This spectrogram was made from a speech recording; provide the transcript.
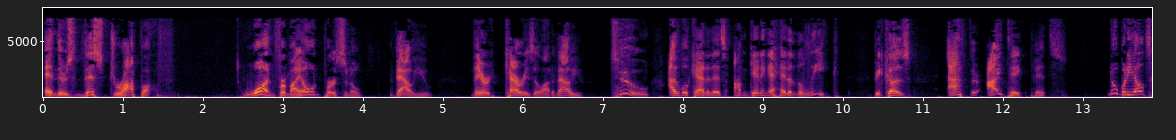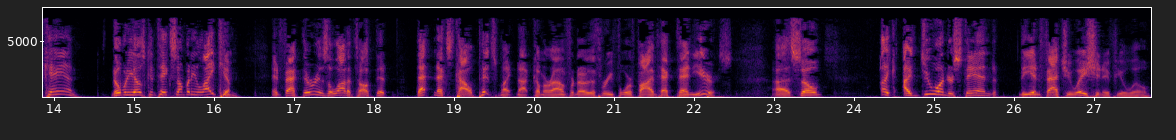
and there's this drop off. One, for my own personal value, there carries a lot of value. Two, I look at it as I'm getting ahead of the league because after I take Pitts, nobody else can. Nobody else can take somebody like him. In fact, there is a lot of talk that that next Kyle Pitts might not come around for another three, four, five, heck, ten years. Uh, so, like, I do understand the infatuation, if you will,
